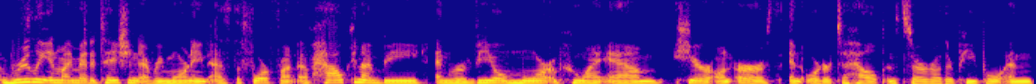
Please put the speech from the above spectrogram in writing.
really in my meditation every morning as the forefront of how can i be and reveal more of who i am here on earth in order to help and serve other people and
